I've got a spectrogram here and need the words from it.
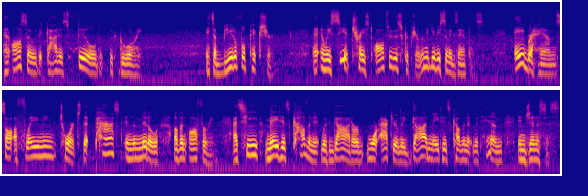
and also that God is filled with glory. It's a beautiful picture. And we see it traced all through the scripture. Let me give you some examples. Abraham saw a flaming torch that passed in the middle of an offering as he made his covenant with God, or more accurately, God made his covenant with him in Genesis.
